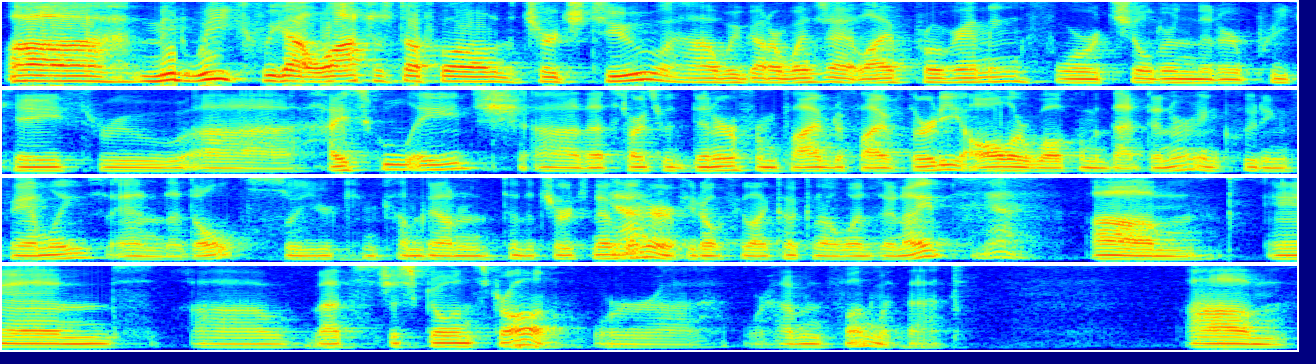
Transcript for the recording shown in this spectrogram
Uh, midweek, we got lots of stuff going on at the church too. Uh, we've got our Wednesday night live programming for children that are pre-K through uh, high school age. Uh, that starts with dinner from five to five thirty. All are welcome at that dinner, including families and adults. So you can come down to the church and have Yeah. dinner if you don't feel like cooking on Wednesday night Yeah. and uh, that's just going strong. We're uh, we're having fun with that. Um,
